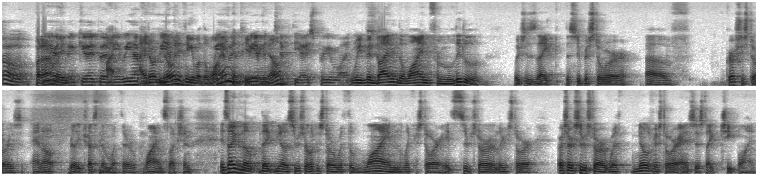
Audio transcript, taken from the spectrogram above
Oh, But I don't beer has really- been good, but I, I- mean, we haven't. I don't know anything about the wine up here, We haven't you know? tipped the iceberg wine. We've yet, been so- buying the wine from Lidl, which is like the superstore of grocery stores, and I don't really trust them with their wine selection. It's not even the, the you know the superstore liquor store with the wine liquor store. It's superstore liquor store or sorry superstore with no liquor store, and it's just like cheap wine.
